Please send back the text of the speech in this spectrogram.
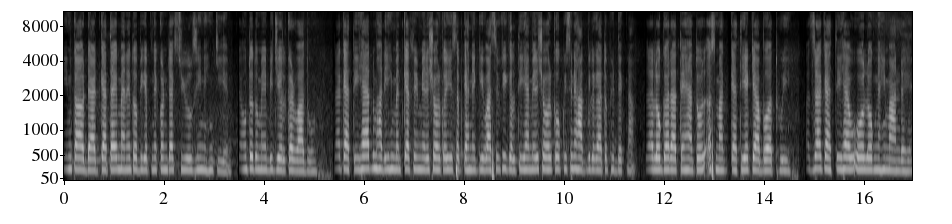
इनका डैड कहता है, मैंने तो अभी अपने कॉन्टेक्ट यूज़ ही नहीं किए। चाहूँ तो तुम्हें भी जेल करवा दूँ। कहती है, तुम्हारी हिम्मत कैसे मेरे शोहर को ये सब कहने की वासिफ की गलती है। मेरे शोहर को किसी ने हाथ भी लगाया तो फिर देखना। ज़रा लोग घर आते हैं तो असमा कहती है, क्या बात हुई? अजरा कहती है, वो लोग नहीं मान रहे।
